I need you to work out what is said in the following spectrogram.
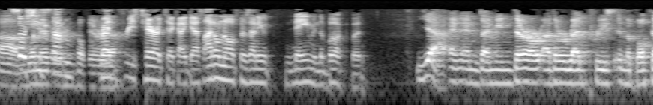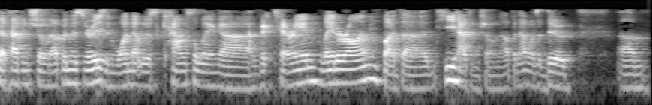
Um, so she's some red priest heretic, I guess. I don't know if there's any name in the book, but Yeah, and and I mean there are other red priests in the book that haven't shown up in the series, and one that was counseling uh, Victarion later on, but uh, he hasn't shown up, and that one's a dude. Um,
